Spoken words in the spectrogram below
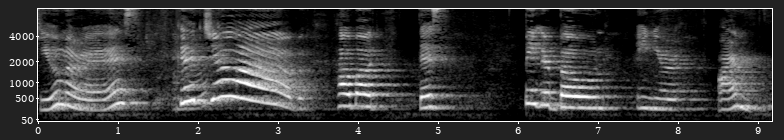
Humerus. Good job. How about this bigger bone in your arm,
